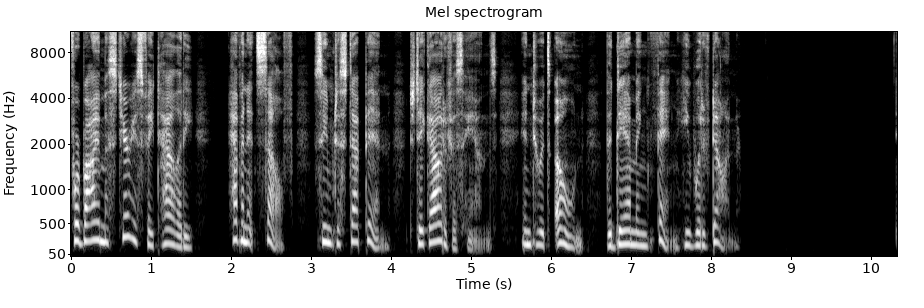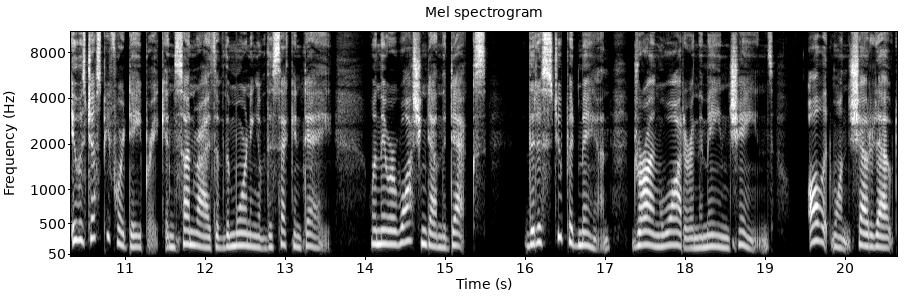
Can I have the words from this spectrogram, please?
For by a mysterious fatality, heaven itself seemed to step in to take out of his hands, into its own, the damning thing he would have done. It was just before daybreak and sunrise of the morning of the second day, when they were washing down the decks, that a stupid man, drawing water in the main chains, all at once shouted out,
